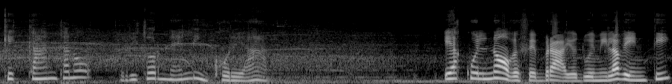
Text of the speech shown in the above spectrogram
che cantano ritornelli in coreano. E a quel 9 febbraio 2020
